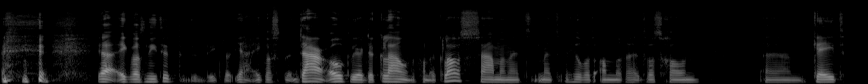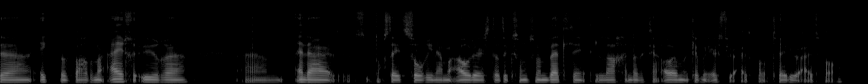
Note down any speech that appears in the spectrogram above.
ja, ik was niet het. Ik, ja, ik was daar ook weer de clown van de klas. Samen met, met heel wat anderen. Het was gewoon ehm, keten. Ik bepaalde mijn eigen uren. Ehm, en daar is nog steeds sorry naar mijn ouders dat ik soms in mijn bed lag en dat ik zei: Oh, ik heb mijn eerste uur uitval, tweede uur uitval.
